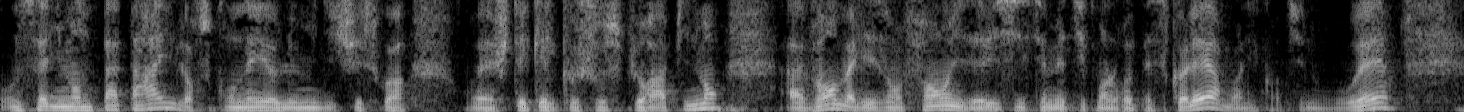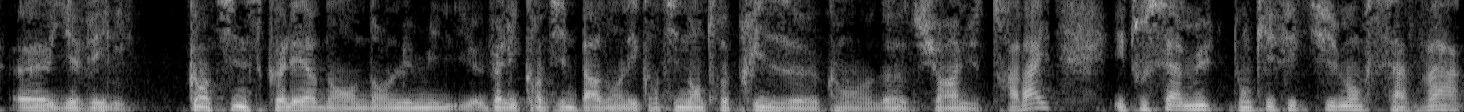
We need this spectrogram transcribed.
on ne s'alimente pas pareil lorsqu'on est euh, le midi chez soi. On va acheter quelque chose plus rapidement. Avant, bah, les enfants, ils avaient systématiquement le repas scolaire. Bon, les cantines ont ouvert. Euh, il y avait les cantines scolaires dans, dans le milieu, les cantines pardon, les cantines d'entreprise euh, sur un lieu de travail, et tout ça mute. Donc effectivement, ça va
